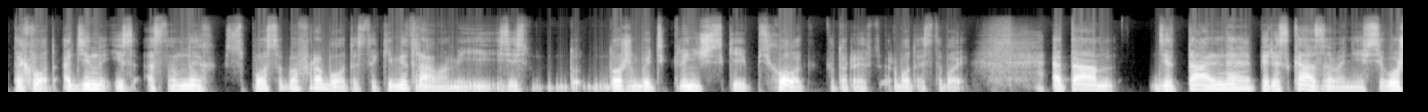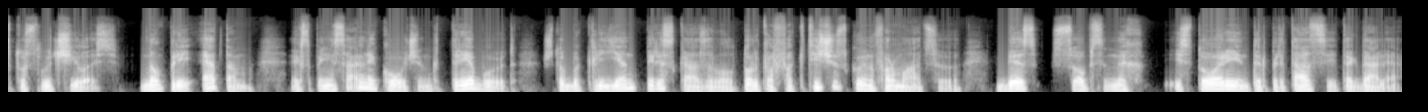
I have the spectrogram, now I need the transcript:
Так вот, один из основных способов работы с такими травмами, и здесь должен быть клинический психолог, который работает с тобой, это детальное пересказывание всего, что случилось. Но при этом экспоненциальный коучинг требует, чтобы клиент пересказывал только фактическую информацию, без собственных историй, интерпретаций и так далее.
